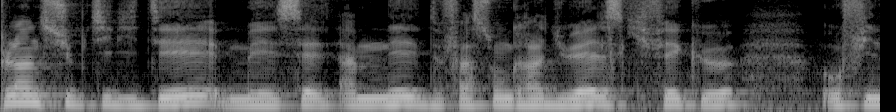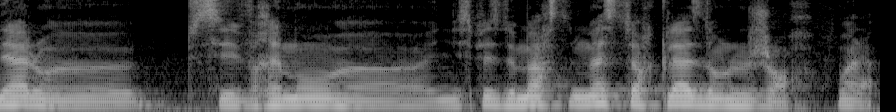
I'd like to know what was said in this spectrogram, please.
plein de subtilités, mais c'est amené de façon graduelle, ce qui fait que au final, c'est vraiment une espèce de masterclass dans le genre. Voilà.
